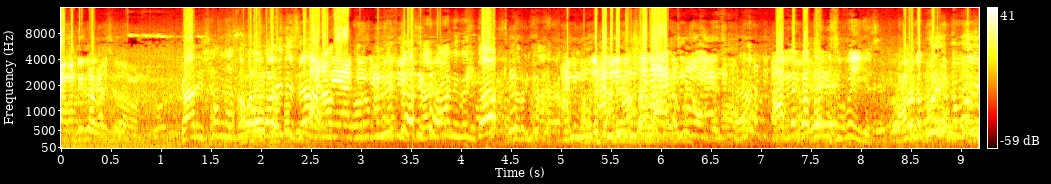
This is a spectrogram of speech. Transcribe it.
আমার ডিলার গাড়ি সামনে আমার বাড়ি দিছে। আমি আমি আমি আমি আমি কথা কিছু হয়ে গেছে। আমাকে বলি তো বলি।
